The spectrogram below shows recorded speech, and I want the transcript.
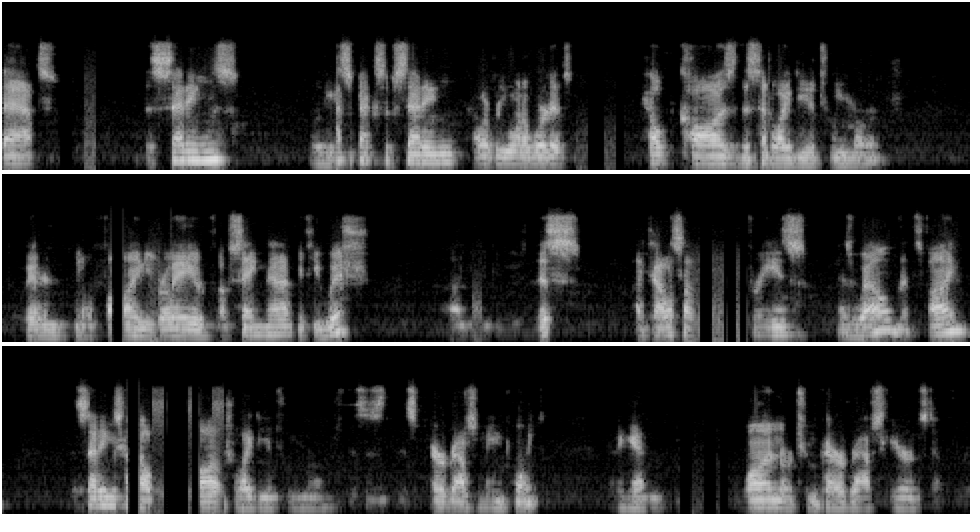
that the settings or the aspects of setting, however you want to word it, help cause the central idea to emerge. And you know find your way of, of saying that if you wish. Uh, you can use this italicized phrase as well. That's fine. The settings help central idea to emerge. This is this paragraph's main point. And again, one or two paragraphs here in step three.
